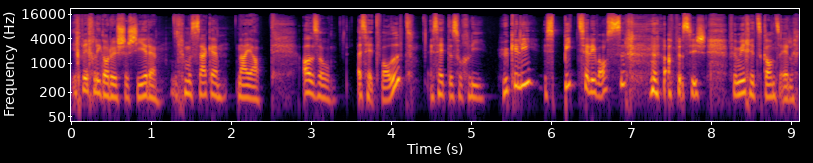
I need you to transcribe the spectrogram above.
Ich bin ein bisschen recherchieren. Ich muss sagen, naja, also, es hat Wald, es hat so ein bisschen Hügeli, ein bisschen Wasser, aber es ist für mich jetzt ganz ehrlich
